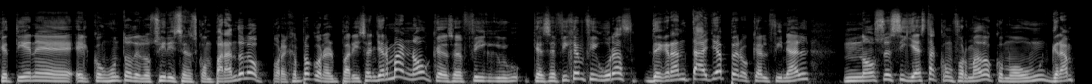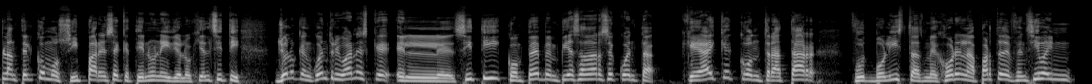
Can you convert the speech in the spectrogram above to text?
que tiene el conjunto de los Citizens, comparándolo, por ejemplo, con el Paris Saint Germain, ¿no? Que se, que se fija en figuras de gran talla, pero que al final no sé si ya está conformado como un gran plantel, como sí parece que tiene una ideología el City. Yo lo que encuentro, Iván, es que el City con Pep empieza a darse cuenta que hay que contratar futbolistas mejor en la parte defensiva y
